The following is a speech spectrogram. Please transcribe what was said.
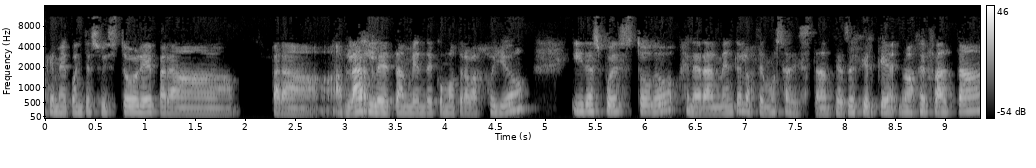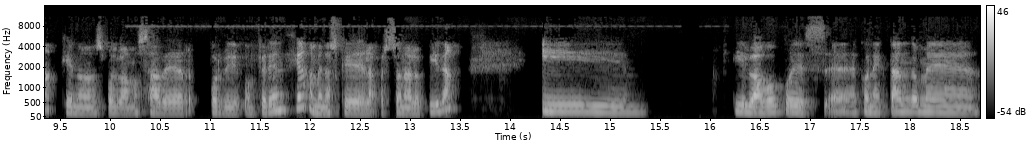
que me cuente su historia, para, para hablarle también de cómo trabajo yo. Y después todo generalmente lo hacemos a distancia, es decir, que no hace falta que nos volvamos a ver por videoconferencia, a menos que la persona lo pida. Y, y lo hago pues eh, conectándome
